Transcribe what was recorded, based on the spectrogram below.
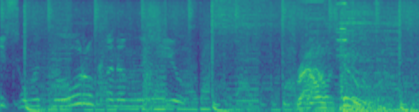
に背愚かな虫よ。Round 2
